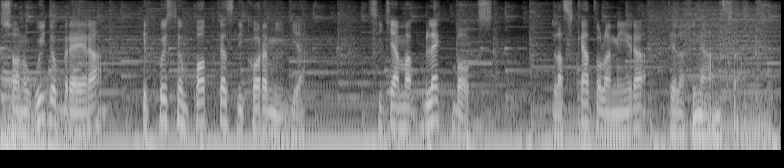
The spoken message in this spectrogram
Sono Guido Brera e questo è un podcast di Cora Media. Si chiama Black Box, la scatola nera della finanza.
